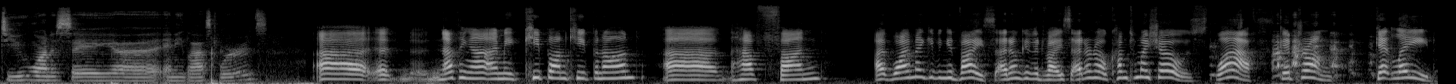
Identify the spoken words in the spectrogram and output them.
do you want to say uh, any last words? Uh, uh, nothing. I mean, keep on keeping on. Uh, have fun. I, why am I giving advice? I don't give advice. I don't know. Come to my shows. Laugh. Get drunk. get laid.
